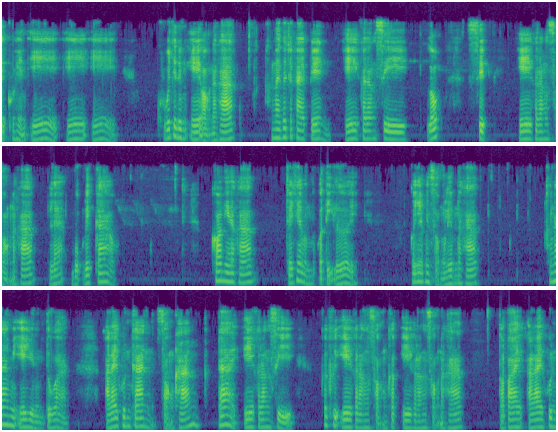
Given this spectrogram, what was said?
7ครูเห็น a a a ครูก็จะดึง a ออกนะครับ ข้างในก็จะกลายเป็น a กำลัง4ลบ 10 a กำลัง2นะครับ และบวกด้วย9ก้อนนี้นะครับ จะแยกเหมือนปกติเลย ก็แยกเป็น2วงเล็บนะครับ ข้างหน้ามี a อยู่หนึ่งตัว อะไรคูณกัน 2 ครั้งได้ a กำลัง4ก็คือ a กำลัง2กับ a กำลัง2นะครับ ต่อไปอะไรคูณ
